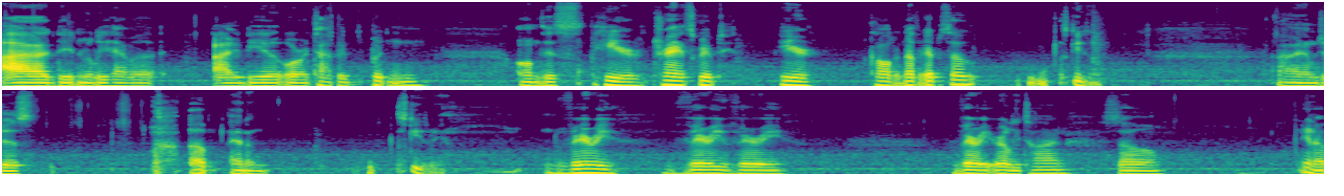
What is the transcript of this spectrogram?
I didn't really have a idea or a topic putting on this here transcript here called another episode. Excuse me. I am just up at a excuse me very very very very early time so you know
